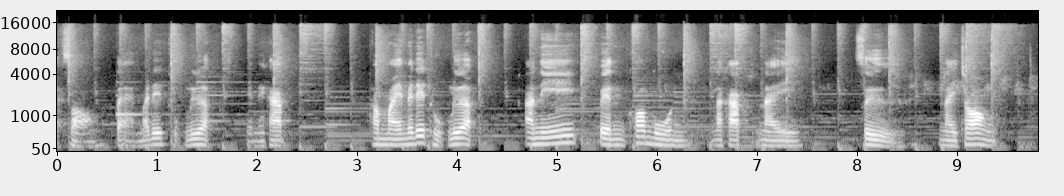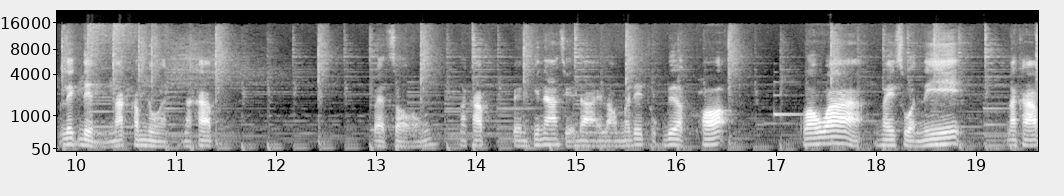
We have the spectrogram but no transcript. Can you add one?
82 แต่ไม่ได้ถูกเลือกเห็นไหมครับทำไมไม่ได้ถูกเลือก อันนี้เป็นข้อมูลนะครับในสื่อในช่องเลขเด่นนักคำนวณนะครับ 82 นะครับ เป็นที่น่าเสียดายเราไม่ได้ถูกเลือก เพราะ เพราะว่าในส่วนนี้นะครับ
